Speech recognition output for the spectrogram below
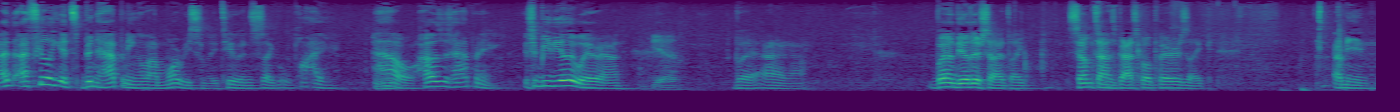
I I feel like it's been happening a lot more recently too, and it's like why, Mhm. how, how is this happening? It should be the other way around. Yeah. But I don't know. But on the other side, like sometimes basketball players, like, I mean,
